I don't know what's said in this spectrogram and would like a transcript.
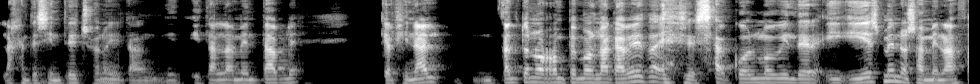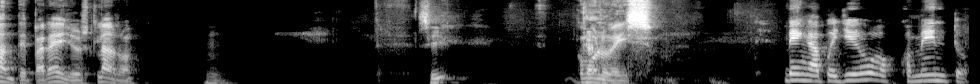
la gente sin techo ¿no? y, tan, y, tan lamentable, que al final tanto nos rompemos la cabeza y se sacó el móvil de, y, es menos amenazante para ellos, claro. Hmm. Sí, ¿Cómo lo veis? Venga, pues yo os comento.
